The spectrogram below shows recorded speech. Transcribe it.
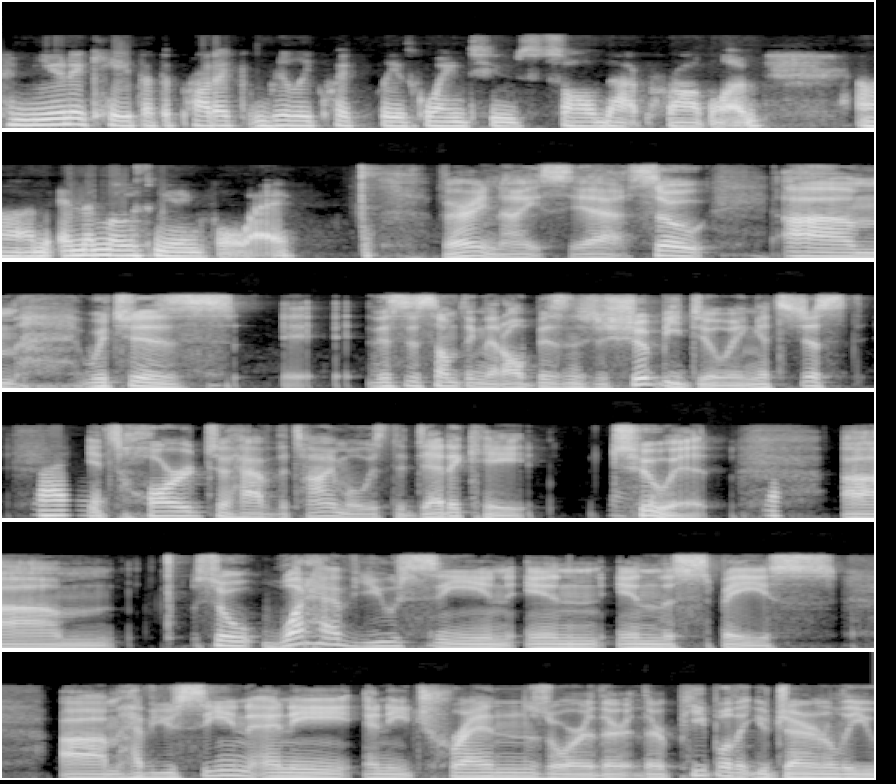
communicate that the product really quickly is going to solve that problem um, in the most meaningful way. Very nice. Yeah. So, um, which is, this is something that all businesses should be doing. It's just, right. it's hard to have the time always to dedicate to it. Yeah. Um, so what have you seen in, in the space um, have you seen any any trends or there there are people that you generally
